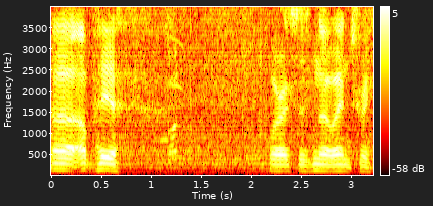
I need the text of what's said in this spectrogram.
Uh, up here where it says no entry.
